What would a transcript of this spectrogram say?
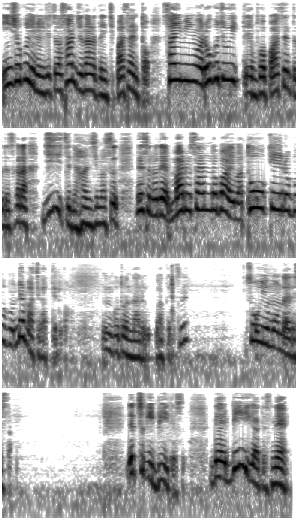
飲食費の比率は37.1%、1%催眠は61.5%ですから、事実に反します。ですので、丸3の場合は統計の部分で間違っているということになるわけですね。そういう問題でした。で、次 B です。で、B がですね、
